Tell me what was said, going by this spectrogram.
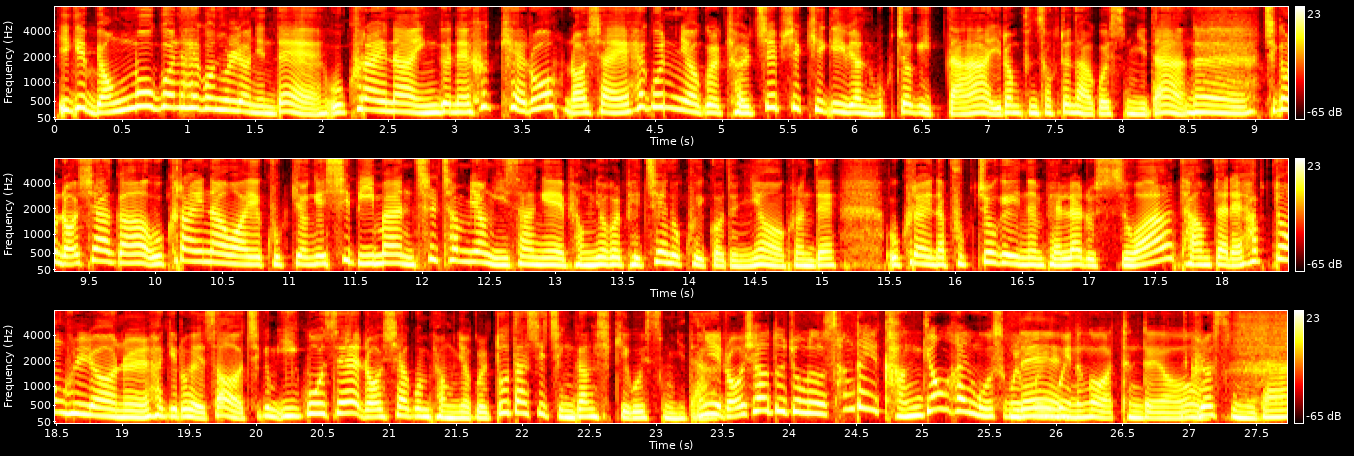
이게 명목은 해군 훈련인데 우크라이나 인근의 흑해로 러시아의 해군력을 결집시키기 위한 목적이 있다. 이런 분석도 나오고 있습니다. 네. 지금 러시아가 우크라이나와의 국경에 12만 7천 명 이상의 병력을 배치해 놓고 있거든요. 그런데 우크라이나 북쪽에 있는 벨라루스와 다음 달에 합동 훈련을 하기로 해서 지금 이곳에 러시아군 병력을 또다시 증강시키고 있습니다. 이 러시아도 좀 상당히 강경한 모습을 네. 보이고 있는 것 같은데요. 그렇습니다.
